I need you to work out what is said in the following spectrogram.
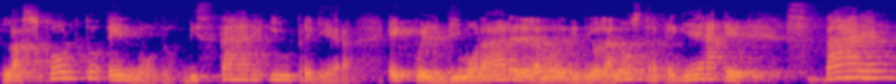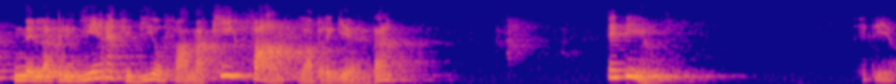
L'ascolto è il modo di stare in preghiera, è quel dimorare nell'amore di Dio. La nostra preghiera è stare nella preghiera che Dio fa. Ma chi fa la preghiera? È Dio. È Dio.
